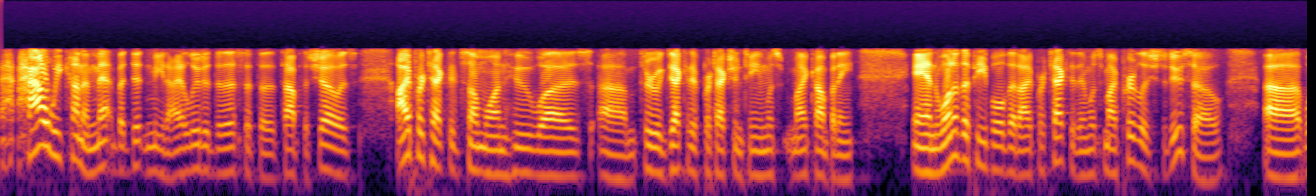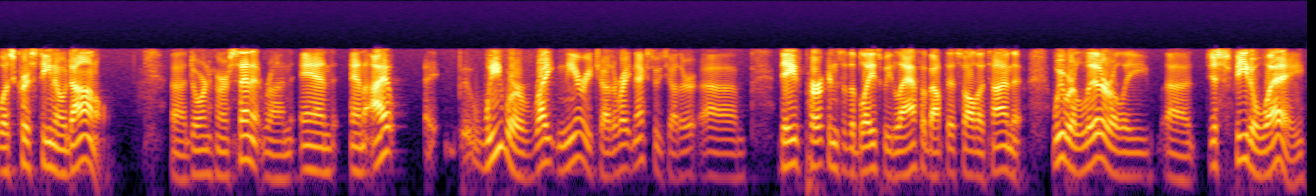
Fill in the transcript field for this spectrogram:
how we kind of met but didn't meet. I alluded to this at the top of the show. Is I protected someone who was um, through Executive Protection Team was my company, and one of the people that I protected and was my privilege to do so uh, was Christine O'Donnell uh, during her Senate run, and and I. We were right near each other, right next to each other. Um, Dave Perkins of the Blaze, we laugh about this all the time. That we were literally uh, just feet away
